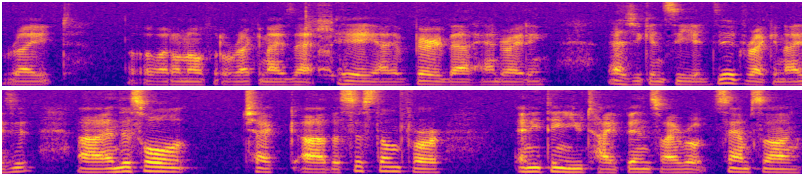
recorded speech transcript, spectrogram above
write, oh I don't know if it'll recognize that Hey, I have very bad handwriting. As you can see it did recognize it. Uh, and this will check uh, the system for anything you type in. So I wrote Samsung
